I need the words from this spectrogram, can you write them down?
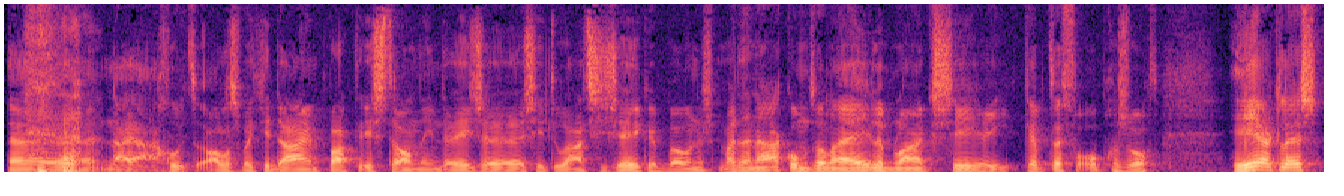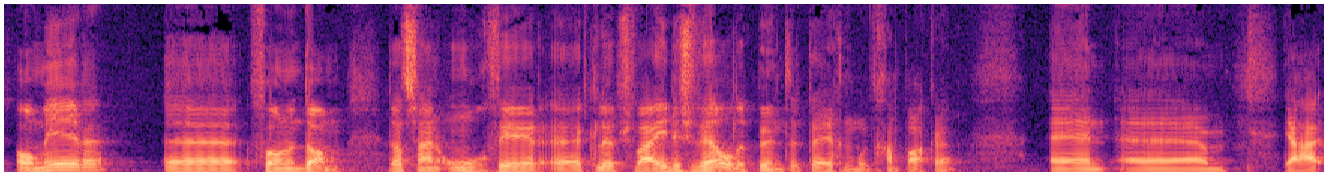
Nou ja, goed, alles wat je daarin pakt is dan in deze situatie zeker bonus. Maar daarna komt wel een hele belangrijke serie. Ik heb het even opgezocht. Heracles, Almere, eh Volendam. Dat zijn ongeveer eh, clubs waar je dus wel de punten tegen moet gaan pakken. En ehm, ja,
